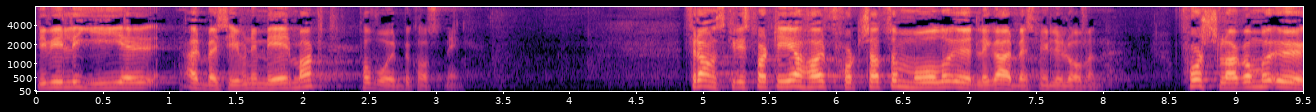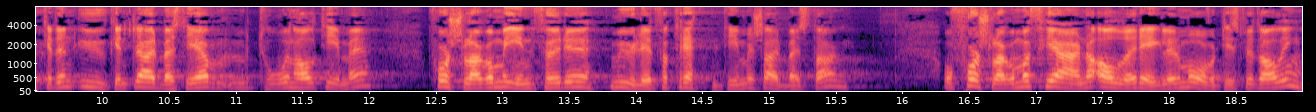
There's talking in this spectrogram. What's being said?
De ville gi arbeidsgiverne mer makt på vår bekostning. Fremskrittspartiet har fortsatt som mål å ødelegge arbeidsmiljøloven. Forslaget om å øke den ukentlige arbeidstida med 2,5 time, forslaget om å innføre mulighet for 13 timers arbeidsdag og forslaget om å fjerne alle regler om overtidsbetaling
